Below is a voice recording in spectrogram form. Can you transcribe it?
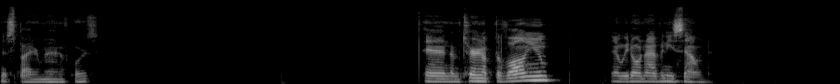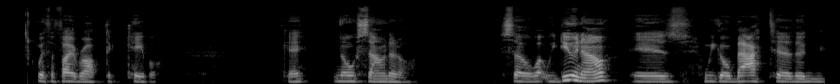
The Spider-Man, of course. And I'm turning up the volume, and we don't have any sound. With a fiber optic cable. Okay? No sound at all. So what we do now is we go back to the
